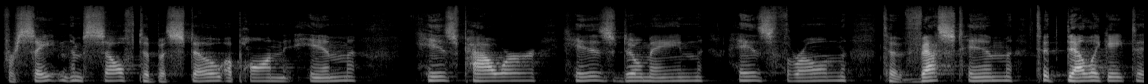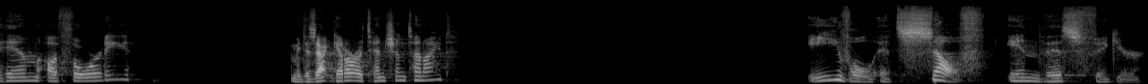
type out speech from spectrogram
For Satan himself to bestow upon him his power, his domain, his throne, to vest him, to delegate to him authority. I mean, does that get our attention tonight? Evil itself in this figure.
